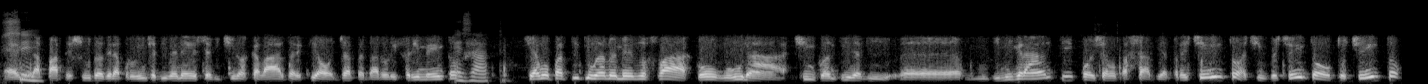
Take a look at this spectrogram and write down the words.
è Sì. nella parte sud della provincia di Venezia vicino a Cavarzare e Chioggia per dare un riferimento, Esatto. siamo partiti un anno e mezzo fa con una cinquantina di, eh, di migranti, poi siamo passati a 300, a 500, a 800,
